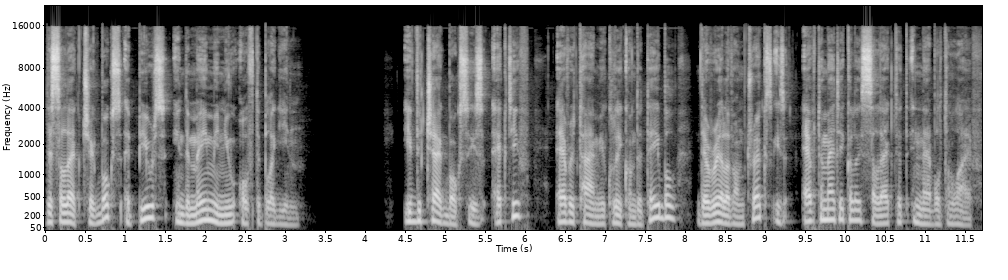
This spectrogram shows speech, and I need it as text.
The Select checkbox appears in the main menu of the plugin. If the checkbox is active, every time you click on the table, the relevant tracks is automatically selected in Ableton Live.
